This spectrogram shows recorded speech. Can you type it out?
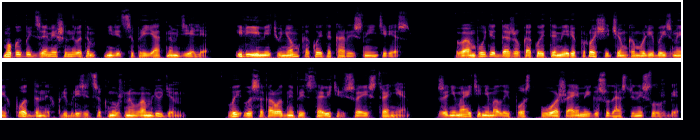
могут быть замешаны в этом нелицеприятном деле или иметь в нем какой-то корыстный интерес. Вам будет даже в какой-то мере проще, чем кому-либо из моих подданных, приблизиться к нужным вам людям. Вы высокородный представитель в своей стране, занимаете немалый пост в уважаемой государственной службе.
